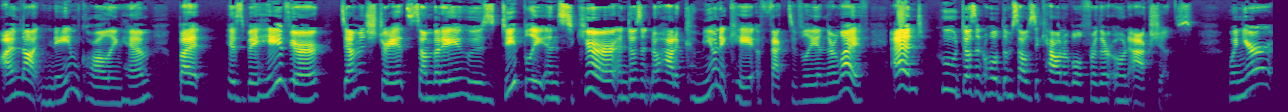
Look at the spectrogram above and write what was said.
I'm not name calling him, but his behavior demonstrates somebody who's deeply insecure and doesn't know how to communicate effectively in their life and who doesn't hold themselves accountable for their own actions. When your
